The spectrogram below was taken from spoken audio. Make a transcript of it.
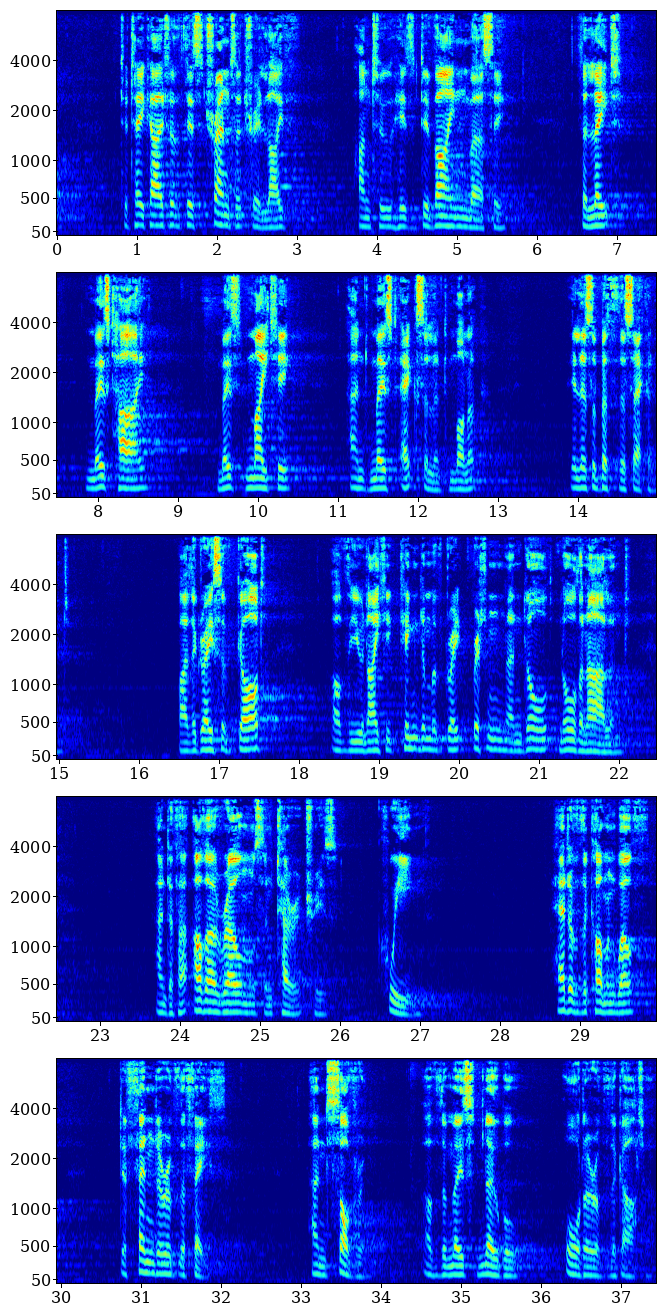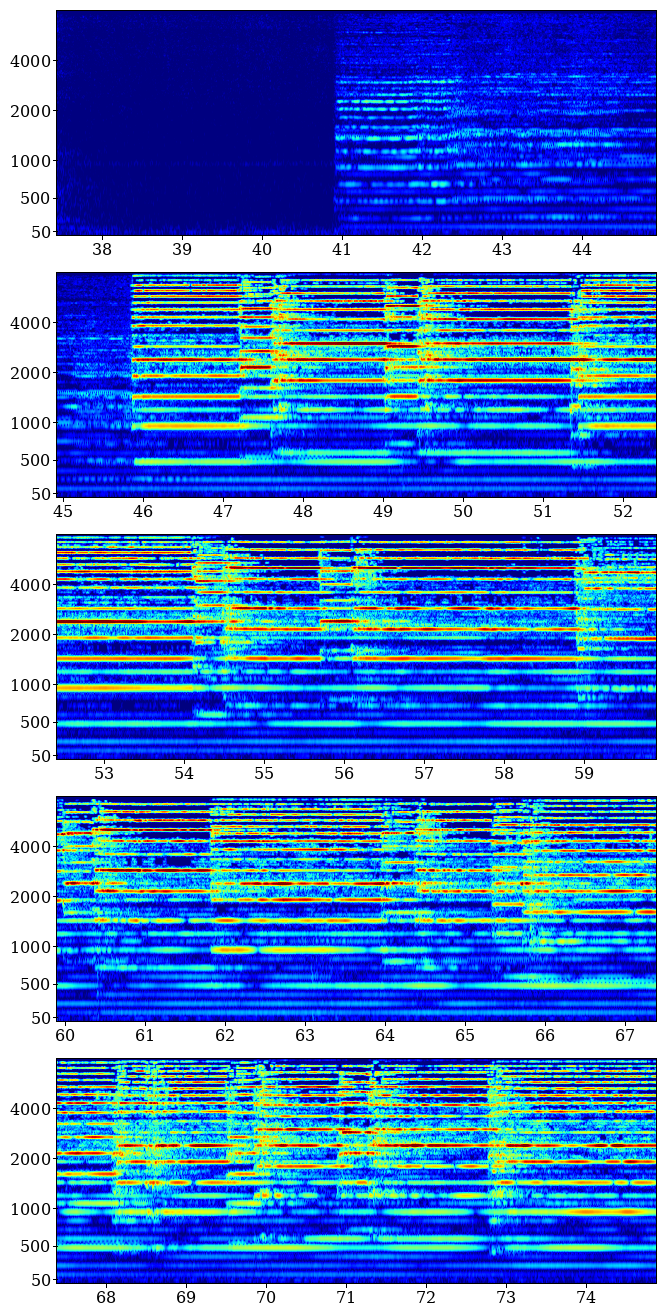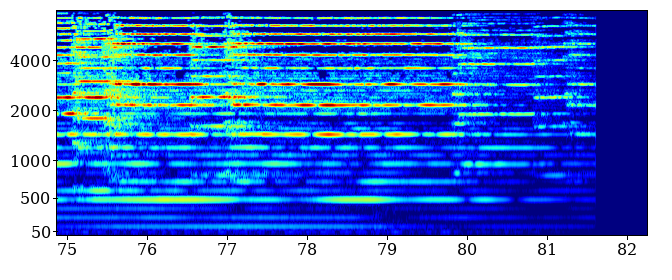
to take out of this transitory life unto his divine mercy, the late, most high, most mighty, and most excellent monarch, Elizabeth II. By the grace of God, of the United Kingdom of Great Britain and Northern Ireland, and of her other realms and territories, Queen, head of the Commonwealth, defender of the faith, and sovereign of the most noble order of the Garter.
